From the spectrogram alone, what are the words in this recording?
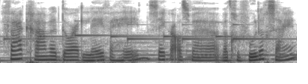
Vaak gaan we door het leven heen, zeker als we wat gevoelig zijn,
